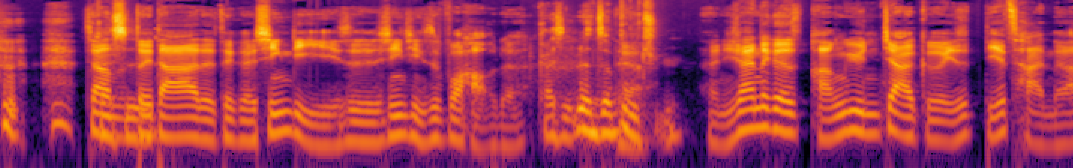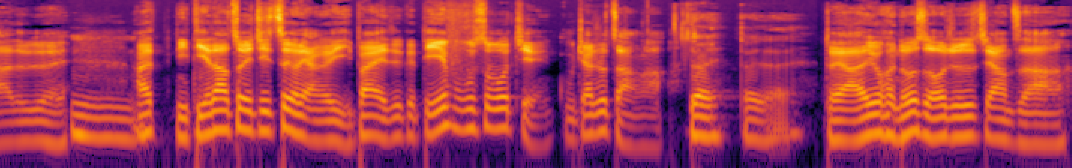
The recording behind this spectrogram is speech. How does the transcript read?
这样子对大家的这个心理是心情是不好的，开始认真布局。啊，你像那个航运价格也是跌惨的啊，对不对？嗯，啊，你跌到最近这两个礼拜，这个跌幅缩减，股价就涨了。对对对对啊，有很多时候就是这样子啊，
